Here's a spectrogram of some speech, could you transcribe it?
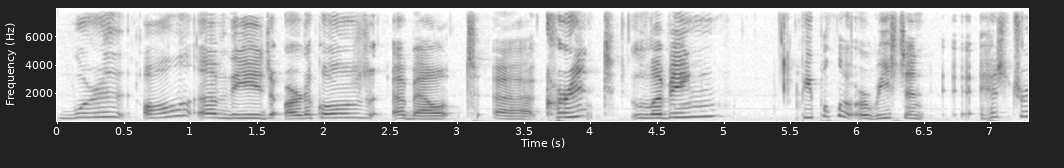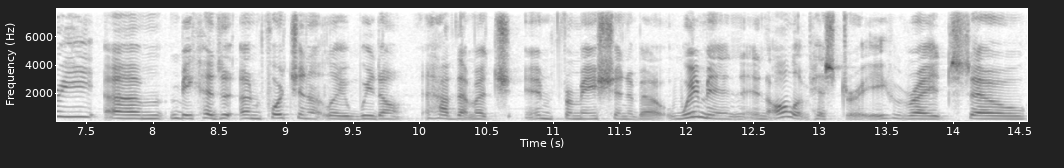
were all of these articles about uh, current living people or recent history? Um, because unfortunately, we don't have that much information about women in all of history, right? So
